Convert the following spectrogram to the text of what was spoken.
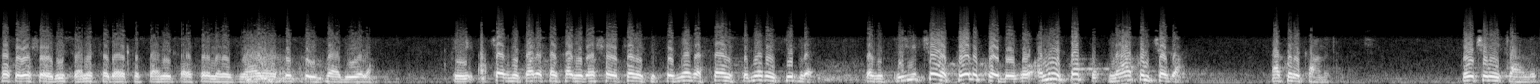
Kako je došao od Isu Anesa da je poslanik sa sve razvojao hutbu iz dva dijela. I čak bi ponekad kad je došao čovjek ispred njega, stao ispred njega i kible. Da bi pričao koliko dugo, a nije sapu, nakon čega? Nakon ikameta. Počne ikamet.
